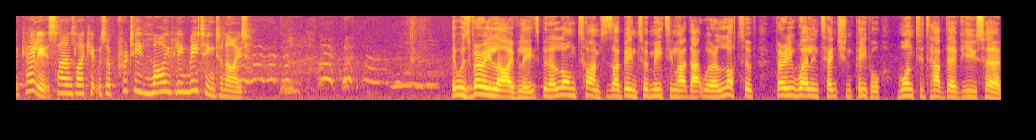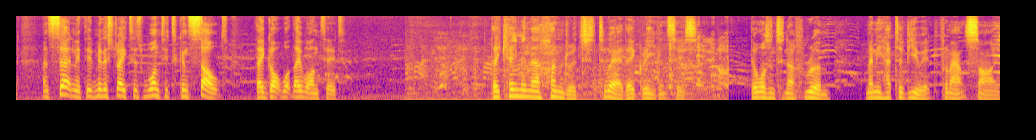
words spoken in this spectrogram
Michele, it sounds like it was a pretty lively meeting tonight. It was very lively. It's been a long time since I've been to a meeting like that where a lot of very well-intentioned people wanted to have their views heard. And certainly if the administrators wanted to consult, they got what they wanted. They came in their hundreds to air their grievances. There wasn't enough room. Many had to view it from outside.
